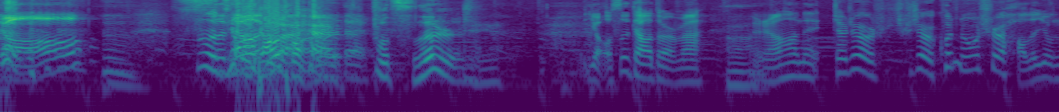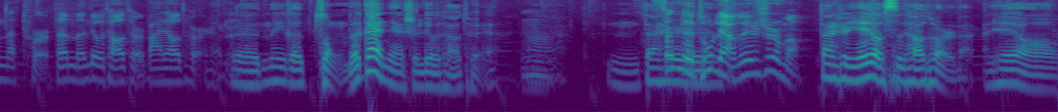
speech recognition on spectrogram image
有。四条条腿不瓷实，这个。有四条腿儿嘛，啊。然后那这就是就是昆虫是好多用那腿儿分嘛，六条腿儿、八条腿儿什么的，呃，那个总的概念是六条腿，嗯，嗯，但是三对足两对翅嘛。但是也有四条腿儿的，也有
